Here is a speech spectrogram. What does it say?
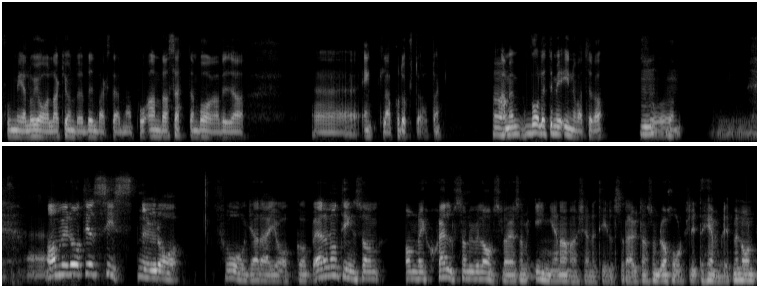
få mer lojala kunder i bilverkstäderna på andra sätt än bara via eh, enkla produkter. Utan, ja. men vara lite mer innovativa. Mm. Så, eh, Om vi då till sist nu då frågar dig Jakob, är det någonting som om dig själv som du vill avslöja som ingen annan känner till sådär utan som du har hållit lite hemligt med någon,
